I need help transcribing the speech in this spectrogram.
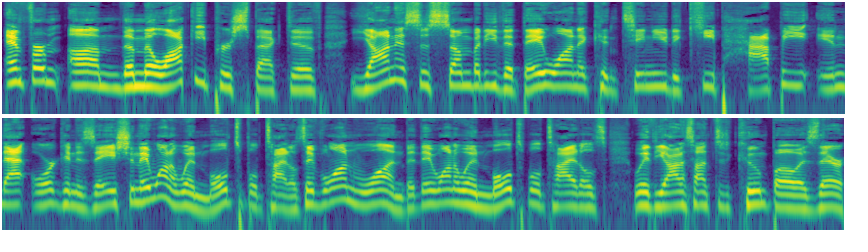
And from um, the Milwaukee perspective, Giannis is somebody that they want to continue to keep happy in that organization. They want to win multiple titles. They've won one, but they want to win multiple titles with Giannis Antetokounmpo as their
